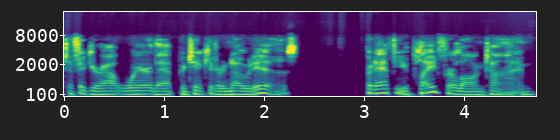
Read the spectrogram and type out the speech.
to figure out where that particular note is. But after you've played for a long time,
